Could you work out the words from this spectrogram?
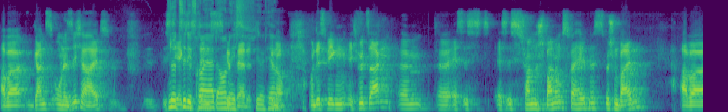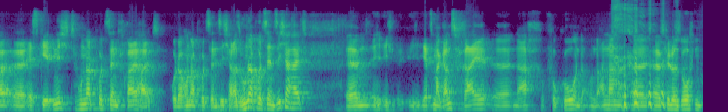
Aber ganz ohne Sicherheit ist Nützt dir die Existenz Freiheit auch nicht gefährdet. viel, ja. Genau. Und deswegen, ich würde sagen, ähm, äh, es, ist, es ist schon ein Spannungsverhältnis zwischen beiden. Aber äh, es geht nicht 100% Freiheit oder 100% Sicherheit. Also 100% Sicherheit, ähm, ich, ich, jetzt mal ganz frei äh, nach Foucault und, und anderen äh, äh, Philosophen,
